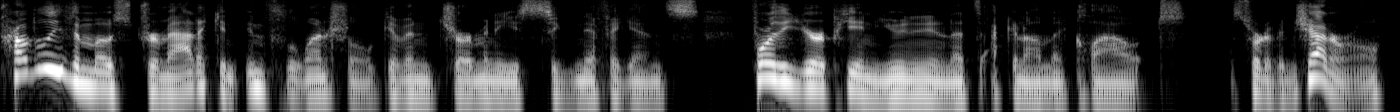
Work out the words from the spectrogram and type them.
probably the most dramatic and influential given Germany's significance for the European Union and its economic clout, sort of in general.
